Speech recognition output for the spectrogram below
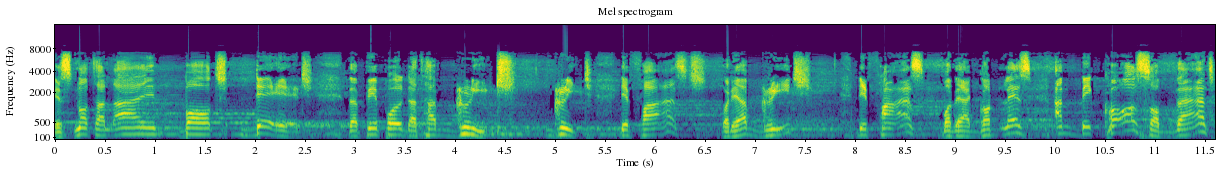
is not alive but dead. The people that have greed, greed. They fast, but they have greed. They fast, but they are godless. And because of that,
